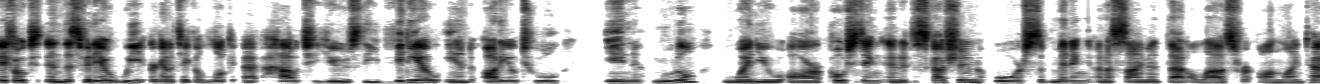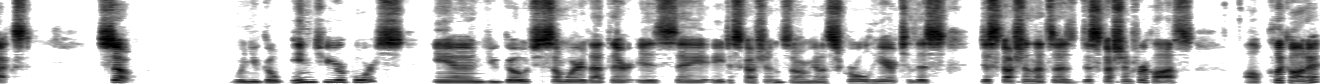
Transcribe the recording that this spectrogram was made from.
Hey folks, in this video we are going to take a look at how to use the video and audio tool in Moodle when you are posting in a discussion or submitting an assignment that allows for online text. So, when you go into your course and you go to somewhere that there is, say, a discussion, so I'm going to scroll here to this discussion that says discussion for class. I'll click on it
